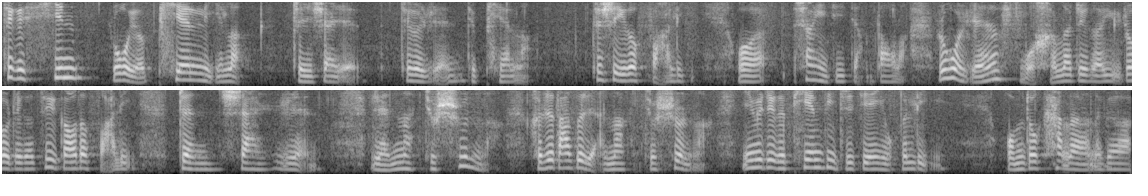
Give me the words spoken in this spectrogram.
这个心如果要偏离了真善人，这个人就偏了。这是一个法理。我上一集讲到了，如果人符合了这个宇宙这个最高的法理，真善忍，人呢就顺了，和这大自然呢就顺了，因为这个天地之间有个理。我们都看了那个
